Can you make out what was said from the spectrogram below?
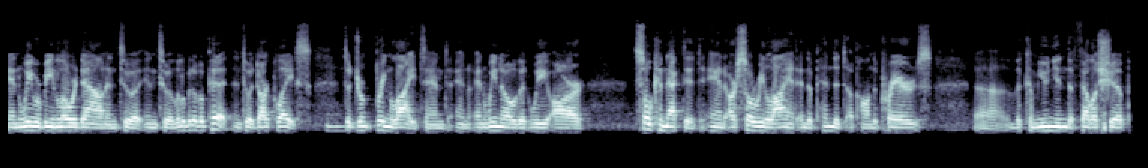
and we were being lowered down into a into a little bit of a pit, into a dark place, to dr- bring light, and and and we know that we are so connected and are so reliant and dependent upon the prayers, uh, the communion, the fellowship,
